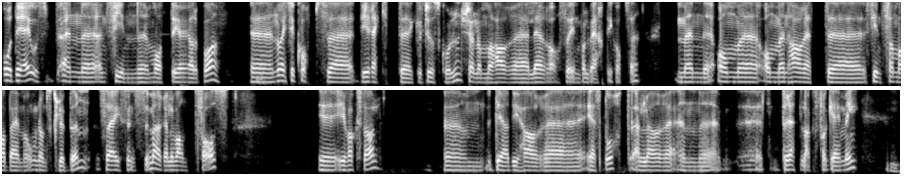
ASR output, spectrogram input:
og, det er jo en, en, fin måte å gjøre det på. Eh, nå er ikke korpset direkte kulturskolen, selv om vi har eh, lærere som er involvert i korpset. Men eh, om, eh, om en har et uh, fint samarbeid med ungdomsklubben, som jeg syns er mer relevant for oss i, i Vaksdal, um, der de har uh, e-sport eller en uh, tilrettelagt for gaming, mm.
